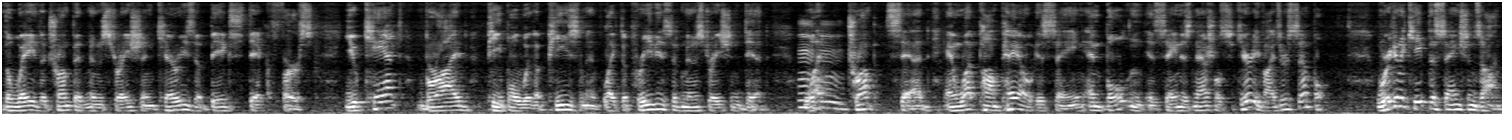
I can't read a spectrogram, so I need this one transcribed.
the way the Trump administration carries a big stick first. You can't bribe people with appeasement like the previous administration did. Mm-hmm. What Trump said and what Pompeo is saying and Bolton is saying as national security advisor is simple. We're going to keep the sanctions on.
